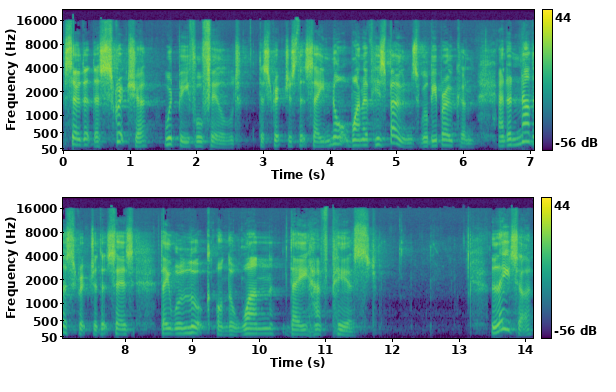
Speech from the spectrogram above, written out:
so that the scripture would be fulfilled. The scriptures that say, Not one of his bones will be broken. And another scripture that says, They will look on the one they have pierced. Later,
